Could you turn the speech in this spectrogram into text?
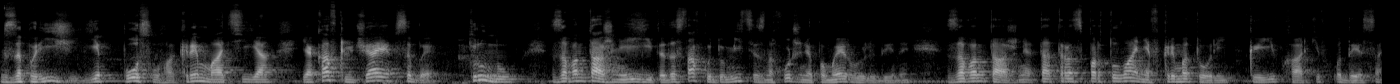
В Запоріжжі є послуга кремація, яка включає в себе труну, завантаження її та доставку до місця знаходження померлої людини, завантаження та транспортування в крематорій Київ, Харків, Одеса,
